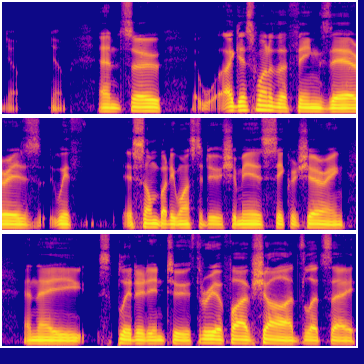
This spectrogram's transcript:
Yeah, yeah, and so I guess one of the things there is with if somebody wants to do Shamir's secret sharing and they split it into three or five shards, let's say,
